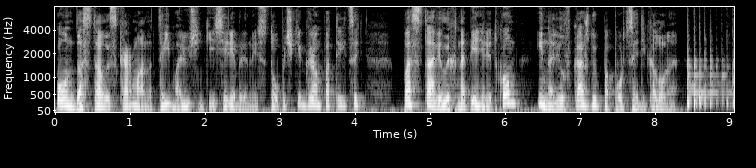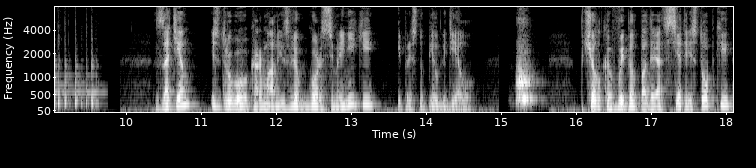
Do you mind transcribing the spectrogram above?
Он достал из кармана три малюсенькие серебряные стопочки, грамм по 30, поставил их на пень редком и налил в каждую по порции одеколона. Затем из другого кармана извлек горсть земляники и приступил к делу. Пчелка выпил подряд все три стопки,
